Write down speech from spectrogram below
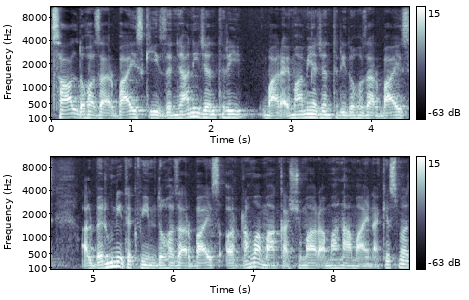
سال دو ہزار بائیس کی زنجانی جنتری، بارہ امامیہ جنتری دو ہزار بائیس البیرونی تقویم دو ہزار بائیس اور رواں ماہ کا شمارہ ماہنامہ آئینہ قسمت۔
